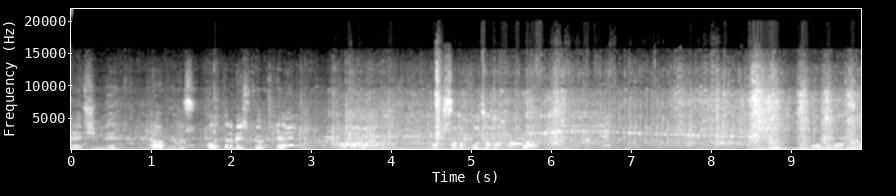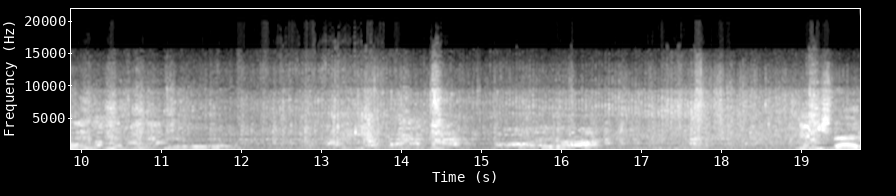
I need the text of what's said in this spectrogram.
Evet şimdi ne yapıyoruz? Balıkları besliyoruz. Gel. Baksana kocamanlar bak. Demişler.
